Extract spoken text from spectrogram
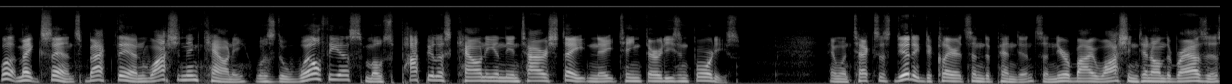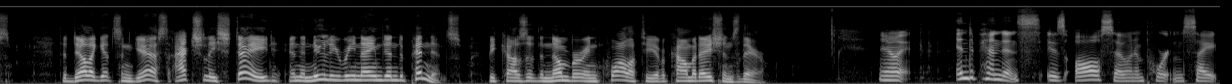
Well, it makes sense. Back then, Washington County was the wealthiest, most populous county in the entire state in the 1830s and 40s. And when Texas did declare its independence, and nearby Washington on the Brazos, the delegates and guests actually stayed in the newly renamed Independence because of the number and quality of accommodations there. Now, Independence is also an important site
